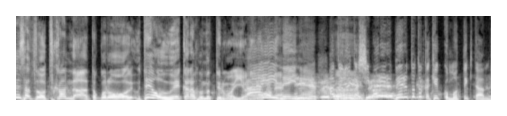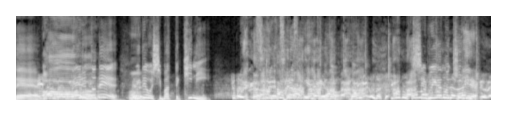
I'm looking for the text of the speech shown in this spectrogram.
円札を掴んだところを手を上から踏むっていうのもいいよねあーいいねいいいいね。あとなんか縛れるベルトとか結構持ってきたんでベルトで腕を縛って木にちょっと、つるつる下げるけど渋谷の木にいですよね。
